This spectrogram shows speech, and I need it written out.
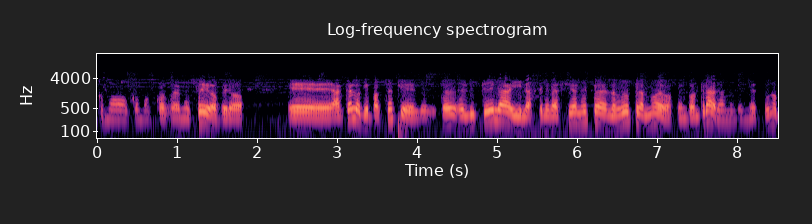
como, como cosa de museo, pero eh, acá lo que pasó es que el, el Itela y la generación esa, los dos eran nuevos, se encontraron, ¿entendés? Uno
